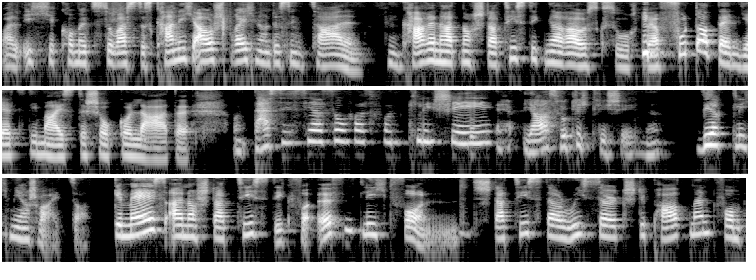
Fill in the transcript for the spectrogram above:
Weil ich komme jetzt zu was, das kann ich aussprechen und das sind Zahlen. Hm. Karin hat noch Statistiken herausgesucht. Wer futtert denn jetzt die meiste Schokolade? Und das ist ja sowas von Klischee. Ja, ist wirklich Klischee. Ne? Wirklich mehr Schweizer. Gemäß einer Statistik veröffentlicht von Statista Research Department vom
